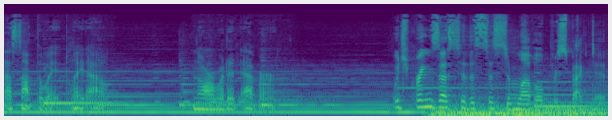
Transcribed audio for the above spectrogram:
that's not the way it played out, nor would it ever. Which brings us to the system level perspective,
